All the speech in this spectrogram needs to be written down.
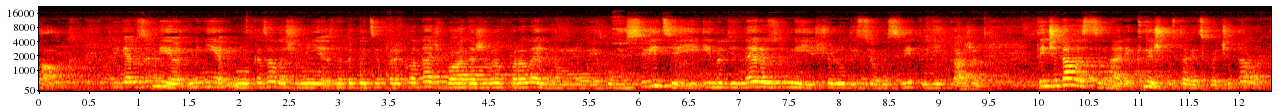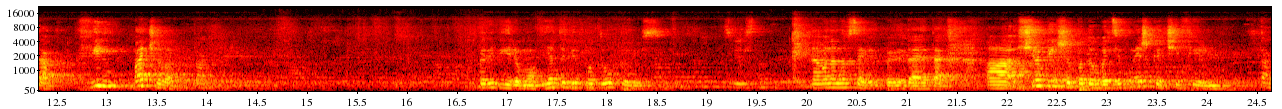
так. Я розумію, мені казали, що мені знадобиться перекладач, бо Ада живе в паралельному якомусь світі і іноді не розуміє, що люди з цього світу їй кажуть. Ти читала сценарій? Книжку Старицького читала? Так. Фільм бачила? Так. Перевіримо. Я тобі подобаюсь. Звісно. Да, вона на все відповідає так. А що більше подобається книжка чи фільм? Так.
